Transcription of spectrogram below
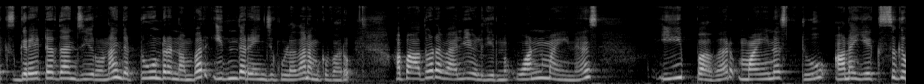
எக்ஸ் கிரேட்டர் தான் ஜீரோனா இந்த டூன்ற நம்பர் இந்த ரேஞ்சுக்குள்ளே தான் நமக்கு வரும். அப்போ அதோட வேல்யூ எழுதிடணும். One minus E e power minus two ஆனால் எக்ஸுக்கு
